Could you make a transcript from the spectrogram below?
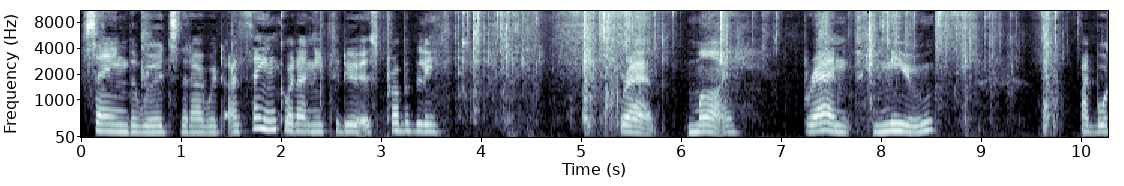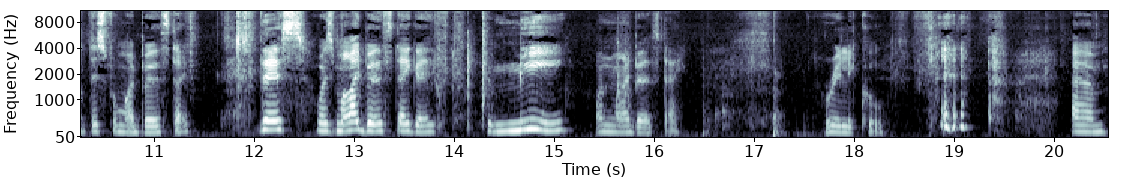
saying the words that I would. I think what I need to do is probably grab my brand new. I bought this for my birthday. This was my birthday gift to me on my birthday. Really cool. um,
